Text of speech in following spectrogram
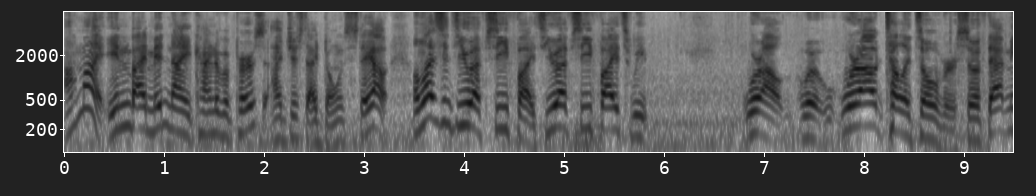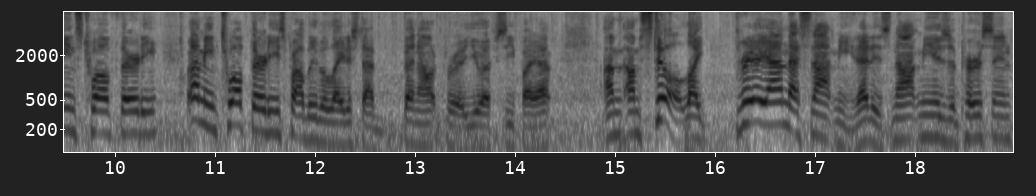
I'm a in by midnight kind of a person. I just I don't stay out unless it's UFC fights. UFC fights we we're out. We're, we're out till it's over. So if that means 12:30, I mean 12:30 is probably the latest I've been out for a UFC fight. I'm I'm still like 3 a.m. That's not me. That is not me as a person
